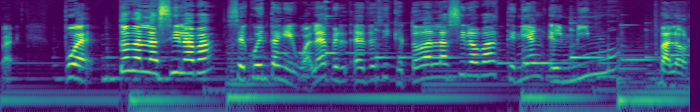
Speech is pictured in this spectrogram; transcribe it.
Vale. Pues todas las sílabas se cuentan igual, ¿eh? es decir, que todas las sílabas tenían el mismo valor.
